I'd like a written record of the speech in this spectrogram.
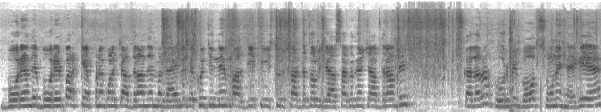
ਬੋਰਿਆਂ ਦੇ ਬੋਰੇ ਭਰ ਕੇ ਆਪਣੇ ਕੋਲ ਚਾਦਰਾਂ ਦੇ ਮੰਗਾਏ ਨੇ, ਦੇਖੋ ਜਿੰਨੇ ਮਰਜ਼ੀ ਪੀਸ ਤੁਸੀਂ ਸਾਡੇ ਤੋਂ ਲਿਜਾ ਸਕਦੇ ਹੋ ਚਾਦਰਾਂ ਦੇ। ਕਲਰ ਹੋਰ ਵੀ ਬਹੁਤ ਸੋਹਣੇ ਹੈਗੇ ਆ।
